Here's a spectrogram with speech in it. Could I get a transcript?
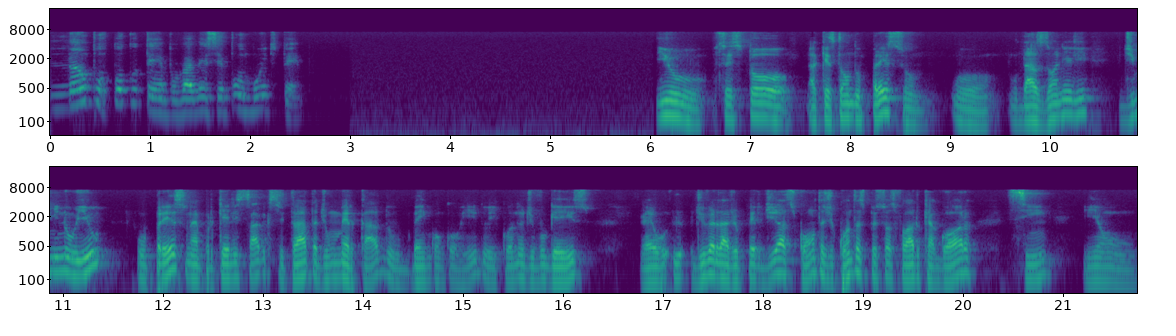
não por pouco tempo, vai vencer por muito tempo. E o, você citou a questão do preço, o, o Dazone ele diminuiu o preço, né? Porque ele sabe que se trata de um mercado bem concorrido e quando eu divulguei isso, é, eu, de verdade, eu perdi as contas de quantas pessoas falaram que agora sim iam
